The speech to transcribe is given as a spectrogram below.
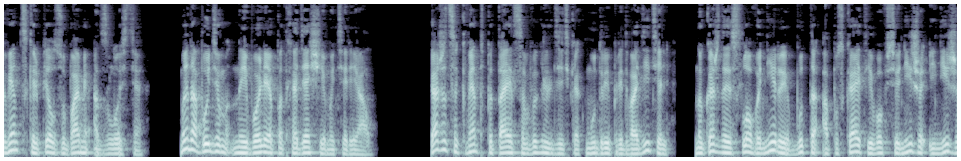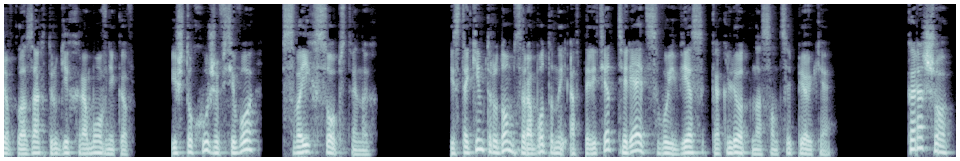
Квент скрипел зубами от злости. Мы добудем наиболее подходящий материал. Кажется, Квент пытается выглядеть как мудрый предводитель, но каждое слово Ниры будто опускает его все ниже и ниже в глазах других храмовников, и что хуже всего, в своих собственных. И с таким трудом заработанный авторитет теряет свой вес, как лед на солнцепеке. Хорошо.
